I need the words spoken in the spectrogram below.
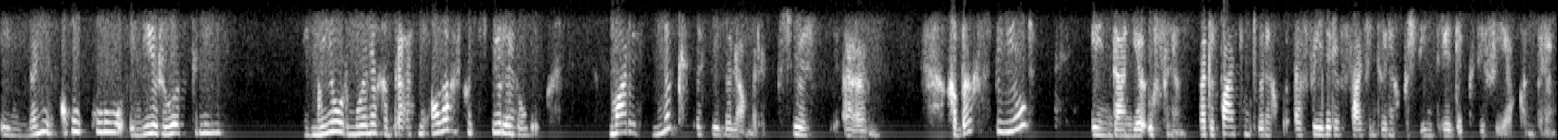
en min alkohol en nie rook nie en nie hormone gebruik nie, al daai goed speel 'n rol maar niks is so belangrik soos ehm um, gewigsbeheer en dan jou oefening wat 'n 25 'n verdere 25% reduksie vir jou kan bring.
